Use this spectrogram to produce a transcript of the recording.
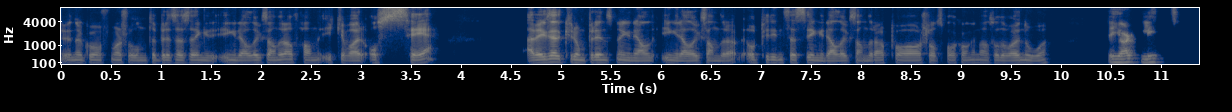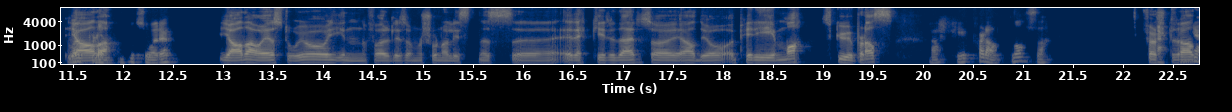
under konfirmasjonen til prinsesse Ingrid Alexandra at han ikke var å se. Jeg vil ikke si kronprinsen Ingrid, Ingrid Alexandra og prinsesse Ingrid Alexandra på Slottsbalkongen, så det var jo noe. Det hjalp litt. Det ja da. Ja da, og jeg sto jo innenfor liksom, journalistenes uh, rekker der, så jeg hadde jo prima skueplass. Ja, fy flaten, altså. Første rad.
